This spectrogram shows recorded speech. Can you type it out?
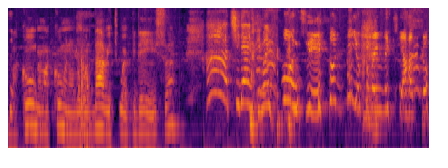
Ma come, ma come non lo guardavi tu Happy Days? Ah, accidenti, ma è Fonzi! Oddio, come è invecchiato!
